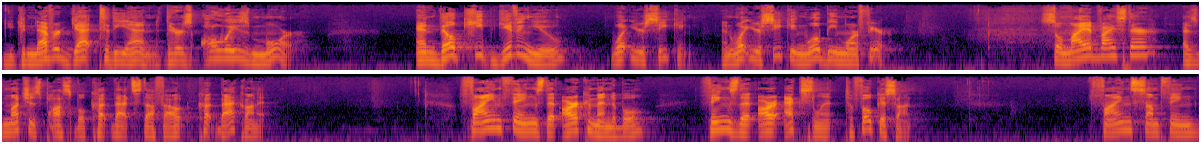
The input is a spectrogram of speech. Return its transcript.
You can never get to the end. There's always more. And they'll keep giving you what you're seeking. And what you're seeking will be more fear. So, my advice there, as much as possible, cut that stuff out, cut back on it. Find things that are commendable, things that are excellent to focus on. Find something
